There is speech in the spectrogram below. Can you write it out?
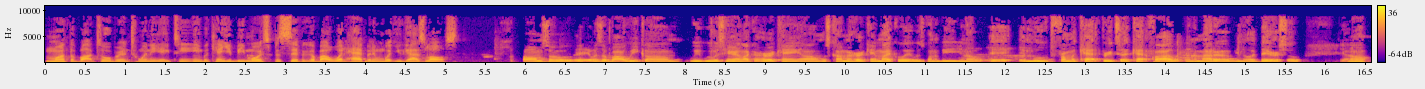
month of October in 2018, but can you be more specific about what happened and what you guys lost? Um, so it was about a week. Um, we, we was hearing like a hurricane, um, was coming, Hurricane Michael. It was going to be, you know, it, it, moved from a cat three to a cat five within a matter of, you know, a day or so. Yeah. Know,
